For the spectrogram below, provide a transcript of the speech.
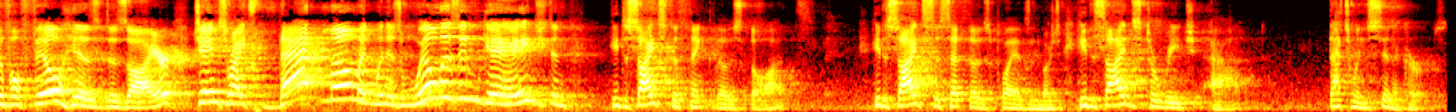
to fulfill his desire, James writes, that moment when his will is engaged and he decides to think those thoughts, he decides to set those plans in motion. He decides to reach out. That's when sin occurs.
